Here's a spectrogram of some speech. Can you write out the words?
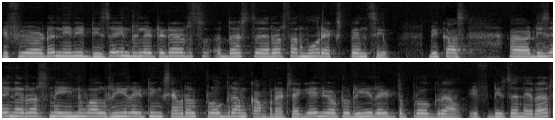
if you have done any design related errors those errors are more expensive. Because uh, design errors may involve rewriting several program components. Again you have to rewrite the program if design errors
